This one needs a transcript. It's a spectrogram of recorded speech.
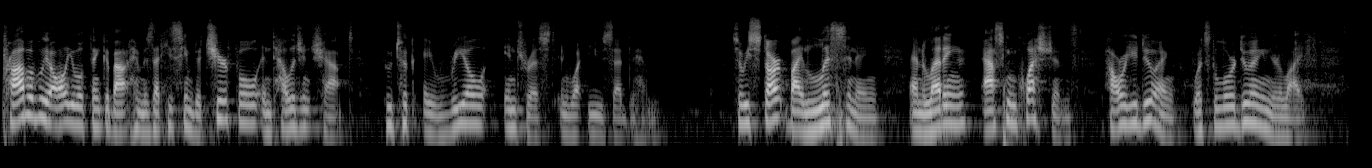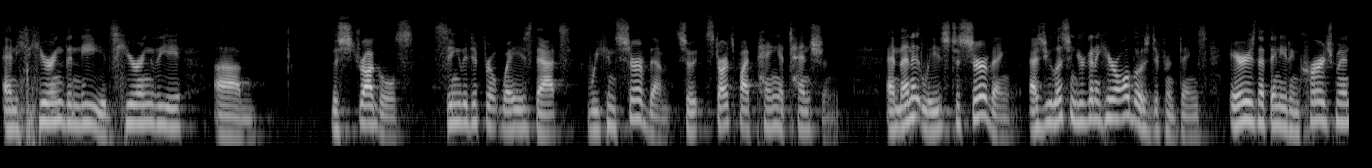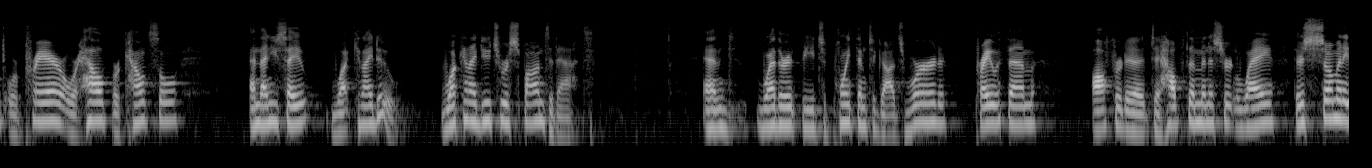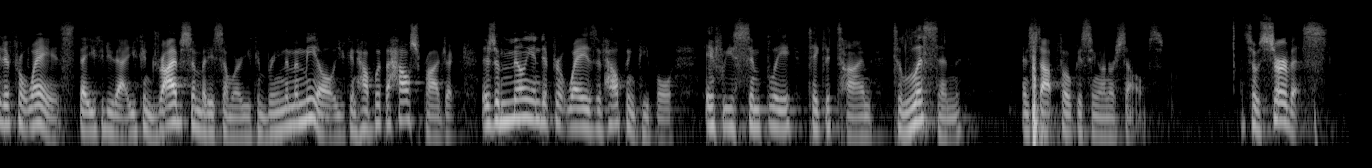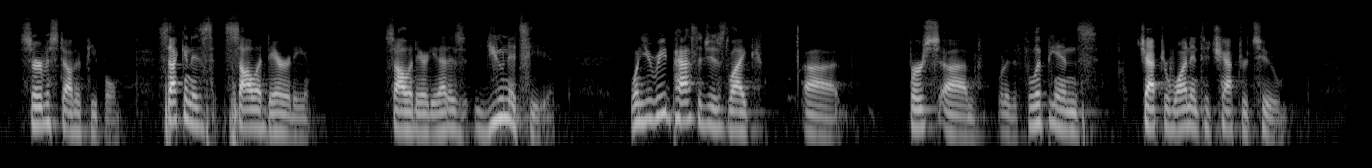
probably all you will think about him is that he seemed a cheerful, intelligent chap who took a real interest in what you said to him. So we start by listening and letting, asking questions how are you doing? What's the Lord doing in your life? And hearing the needs, hearing the, um, the struggles, seeing the different ways that we can serve them. So it starts by paying attention. And then it leads to serving. As you listen, you're going to hear all those different things areas that they need encouragement or prayer or help or counsel. And then you say, What can I do? What can I do to respond to that? And whether it be to point them to God's word, pray with them, offer to, to help them in a certain way. There's so many different ways that you can do that. You can drive somebody somewhere, you can bring them a meal, you can help with the house project. There's a million different ways of helping people if we simply take the time to listen and stop focusing on ourselves. So, service, service to other people. Second is solidarity. Solidarity, that is unity. When you read passages like uh, first, um, what is it, Philippians chapter 1 into chapter 2,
